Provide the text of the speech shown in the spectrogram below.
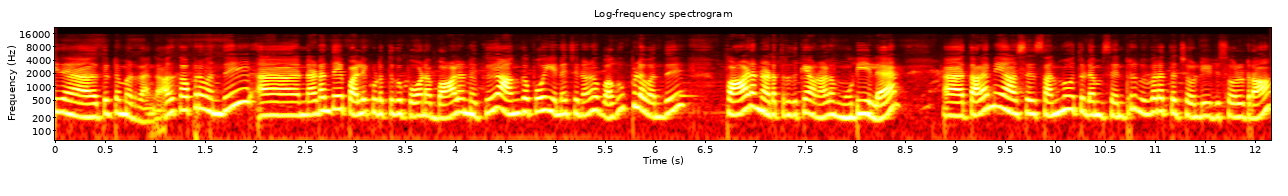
இதை திட்டமிடுறாங்க. அதுக்கப்புறம் வந்து நடந்தே பள்ளிக்கூடத்துக்கு போன பாலனுக்கு அங்கே போய் என்ன செய்யணும்னா வகுப்பில் வந்து பாடம் நடத்துறதுக்கே அவனால் முடியல. தலைமை ஆசிரியர் சண்முகத்திடம் சென்று விவரத்தை சொல்லிட்டு சொல்கிறான்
